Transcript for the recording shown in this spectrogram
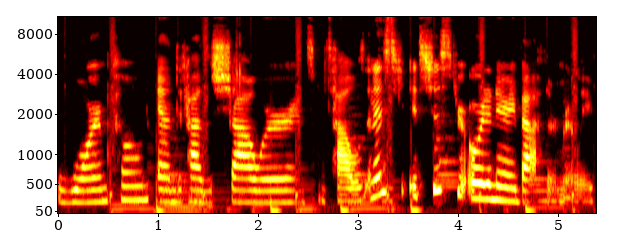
warm tone and it has a shower and some towels and it's it's just your ordinary bathroom really.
